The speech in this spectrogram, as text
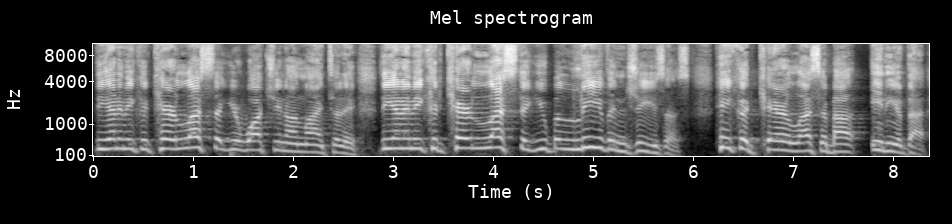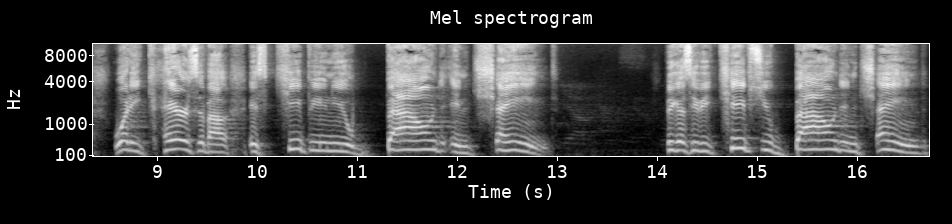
The enemy could care less that you're watching online today. The enemy could care less that you believe in Jesus. He could care less about any of that. What he cares about is keeping you bound and chained. Because if he keeps you bound and chained,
